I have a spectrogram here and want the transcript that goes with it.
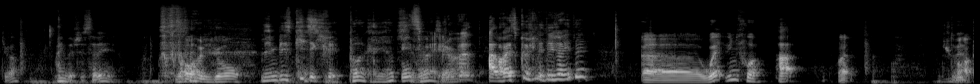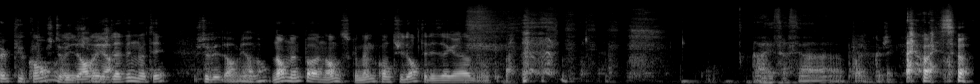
Tu vois? Oui, bah je savais. Les gars. Limp Bizkit est créé. pas agréable, c'est vrai. Alors, est-ce que je l'ai déjà été? Euh, ouais, une fois. Ah. Ouais. Je Je me rappelle plus quand, je devais mais dormir. je l'avais noté. Je devais dormir, non? Non, même pas, non, parce que même quand tu dors, t'es désagréable. Donc... Ouais, ça c'est un problème que j'ai. ouais, ça.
